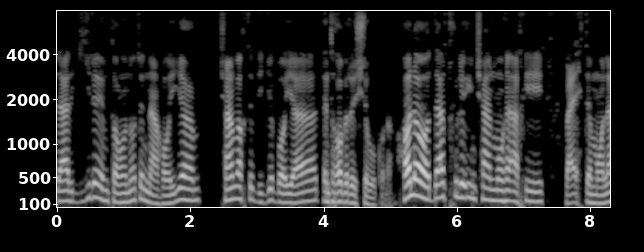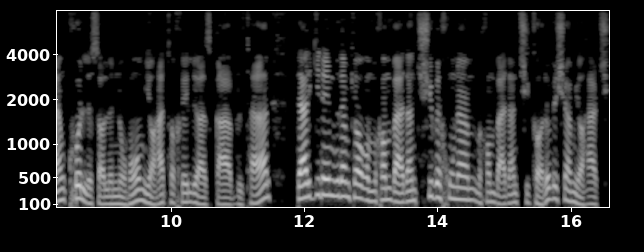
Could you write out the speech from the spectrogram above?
درگیر امتحانات نهاییم. چند وقت دیگه باید انتخاب رشته بکنم. حالا در طول این چند ماه اخیر و احتمالا کل سال نهم یا حتی خیلی از قبلتر درگیر این بودم که آقا می‌خوام بعدا چی بخونم می‌خوام بعدا چی کاره بشم یا هر چی.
